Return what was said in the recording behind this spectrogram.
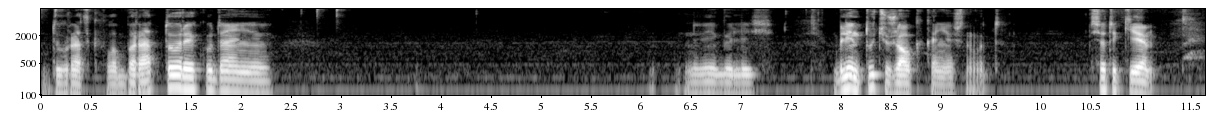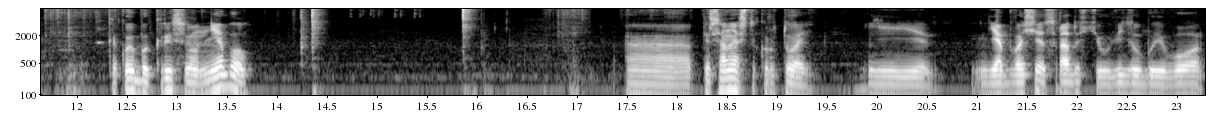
Дурацкая лаборатория, куда они двигались. Блин, тучу жалко, конечно, вот. Все-таки, какой бы крысы он не был, а, персонаж-то крутой. И я бы вообще с радостью увидел бы его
